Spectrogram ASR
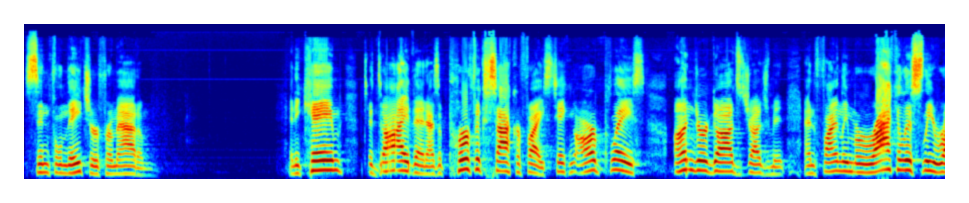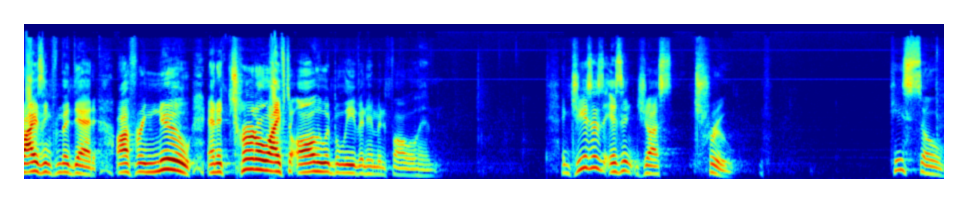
sinful nature from Adam. And he came to die then as a perfect sacrifice, taking our place under God's judgment, and finally miraculously rising from the dead, offering new and eternal life to all who would believe in him and follow him. And Jesus isn't just true, he's so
